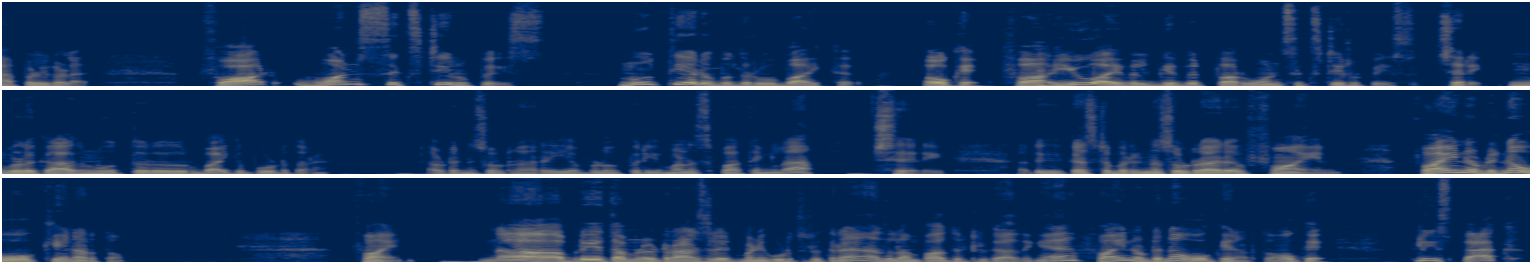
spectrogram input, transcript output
ஆப்பிள்களை. ஃபார் ஒன் சிக்ஸ்டி ருபீஸ் நூற்றி அறுபது ரூபாய்க்கு. Okay for you I will give it for one sixty rupees சரி உங்களுக்காக நூற்றி அறுபது ரூபாய்க்கு போட்டு தரேன். அப்படின்னு சொல்கிறாரு எவ்வளோ பெரிய மனசு பார்த்தீங்களா சரி அதுக்கு கஸ்டமர் என்ன சொல்கிறாரு ஃபைன் ஃபைன் அப்படின்னா ஓகேன்னு அர்த்தம். ஃபைன் நான் அப்படியே தமிழ் டிரான்ஸ்லேட் பண்ணி கொடுத்துருக்கிறேன். அதெல்லாம் பார்த்துட்டு இருக்காதுங்க ஃபைன் அப்படின்னா ஓகேன்னு அர்த்தம். Okay please pack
